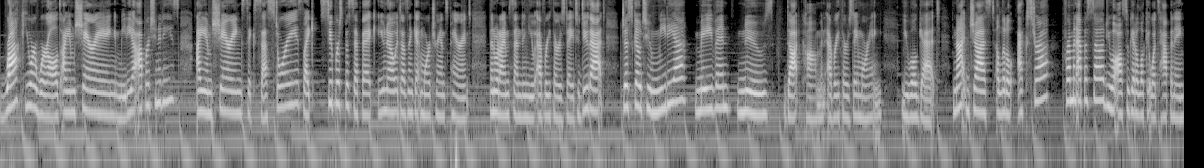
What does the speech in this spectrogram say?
rock your world. I am sharing media opportunities. I am sharing success stories, like super specific. You know, it doesn't get more transparent than what I'm sending you every Thursday. To do that, just go to mediamavennews.com and every Thursday morning you will get not just a little extra from an episode, you will also get a look at what's happening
